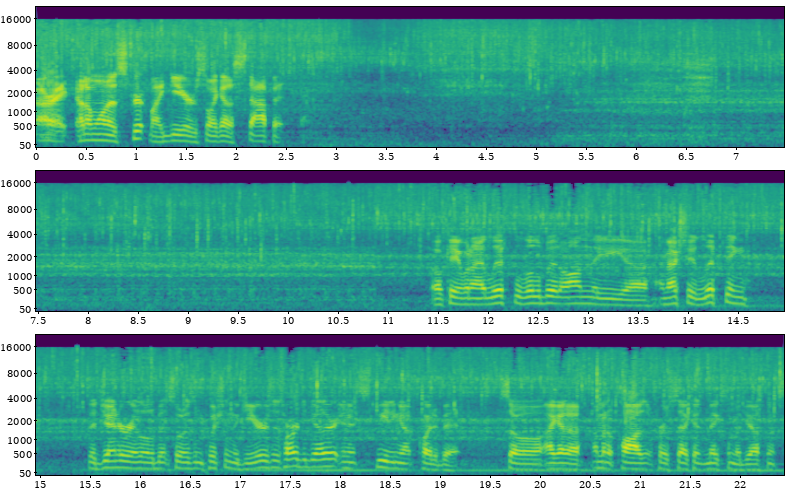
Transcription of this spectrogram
All right, I don't want to strip my gears, so I got to stop it. Okay, when I lift a little bit on the, uh, I'm actually lifting the generator a little bit so it isn't pushing the gears as hard together and it's speeding up quite a bit. So I gotta, I'm gonna pause it for a second make some adjustments.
